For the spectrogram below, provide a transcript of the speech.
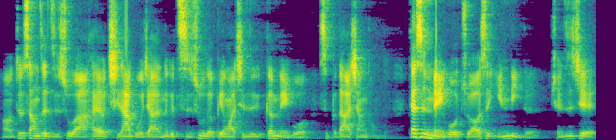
啊，就上证指数啊，还有其他国家的那个指数的变化，其实跟美国是不大相同的。但是美国主要是引领的全世界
